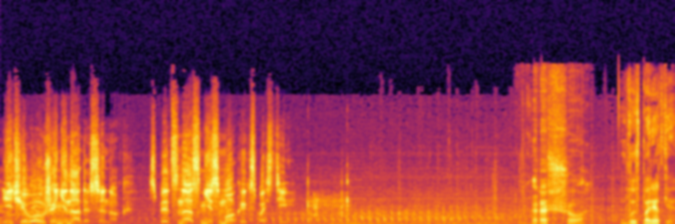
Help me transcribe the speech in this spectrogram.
Ничего уже не надо, сынок. Спецназ не смог их спасти. Хорошо. Вы в порядке?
